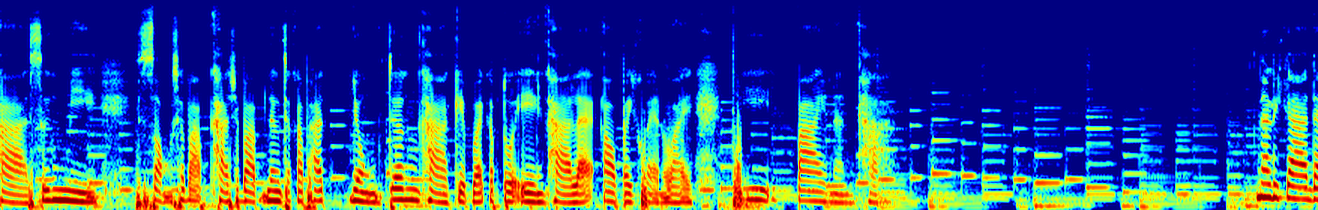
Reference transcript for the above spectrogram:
ค่ะ ซึ่งมีสองฉบับค่ะฉบับหนึ่งจักรพรรดิหยงเจิ้งค่ะ เก็บไว้กับตัวเองค่ะ และเอาไปแขวนไว้ที่ป้ายนั้นค่ะ นาฬิกาแด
